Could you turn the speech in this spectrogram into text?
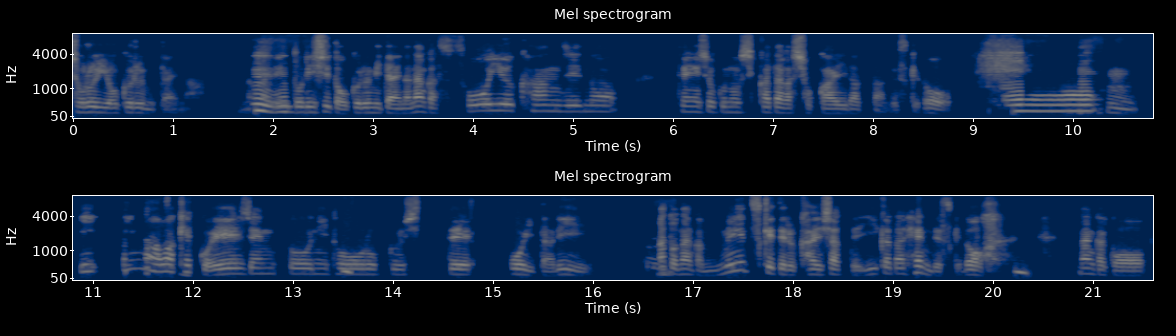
書類送るみたいな、なんうんうん。かエントリーシート送るみたいな、なんかそういう感じの転職の仕方が初回だったんですけど、へえうん、い今は結構エージェントに登録しておいたり、あとなんか目つけてる会社って言い方変ですけどうん、なんかこう、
